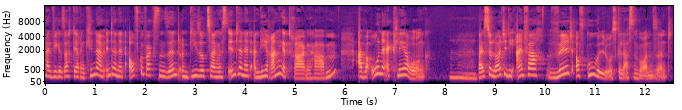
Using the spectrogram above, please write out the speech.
halt wie gesagt, deren Kinder im Internet aufgewachsen sind und die sozusagen das Internet an die rangetragen haben, aber ohne Erklärung. Weißt du, Leute, die einfach wild auf Google losgelassen worden sind.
